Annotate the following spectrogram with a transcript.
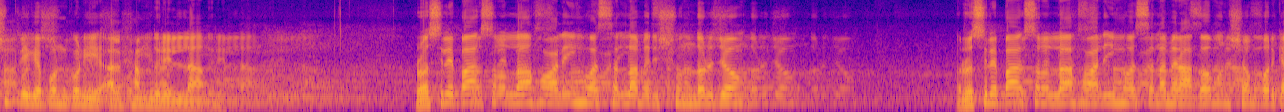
শুকরিয়া জ্ঞাপন করি, আলহামদুলিল্লাহ। রসুল পাক সাল্লাল্লাহু আলাইহি ওয়াসাল্লামের সৌন্দর্য, রসুল পাক সাল্লাল্লাহু আলাইহি ওয়াসাল্লামের আগমন সম্পর্কে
